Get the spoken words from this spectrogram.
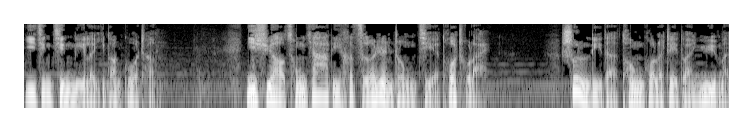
已经经历了一段过程，你需要从压力和责任中解脱出来，顺利的通过了这段郁闷，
